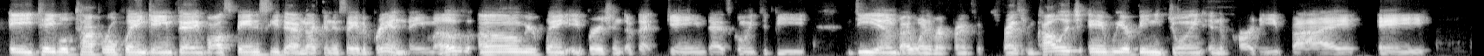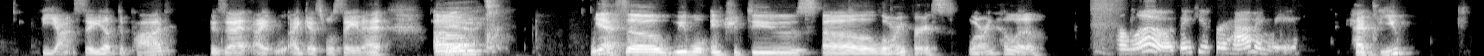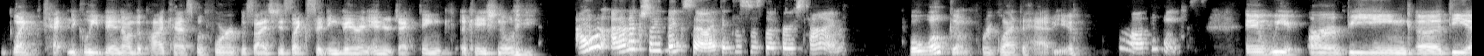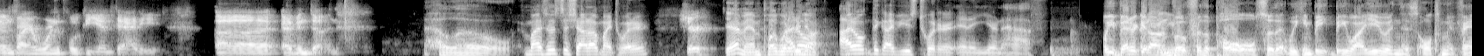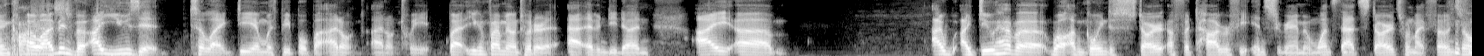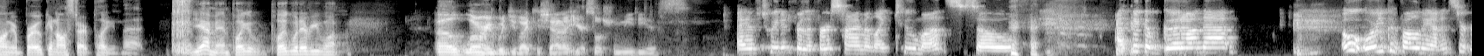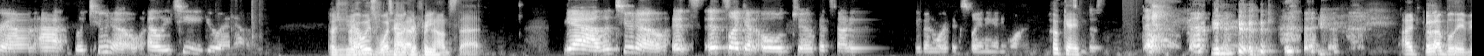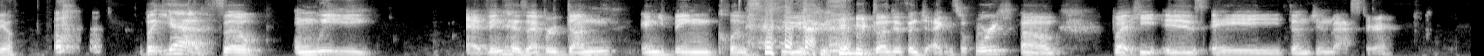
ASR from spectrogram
a tabletop role playing game that involves fantasy that I'm not going to say the brand name of. Um, we're playing a version of that game that is going to be DM'd by one of our friends, friends from college, and we are being joined in the party by a fiance of the pod. Is that I? I guess we'll say that. Um, yeah. yeah. So we will introduce uh, Lauren first. Lauren, hello. Hello. Thank you for having me. Have you like technically been on the podcast before besides just like sitting there and interjecting occasionally? I don't I don't actually think so. I think this is the first time. Well, welcome. We're glad to have you. Oh, thanks. And we are being uh, DM'd by our wonderful DM daddy, uh, Evan Dunn. Hello. Am I supposed to shout out my Twitter? Sure. Yeah, man. Plug whatever I don't, want. I don't think I've used Twitter in a year and a half. Well, you better get on and vote for the poll so that we can beat BYU in this ultimate fan contest. Oh, I've been. Vo- I use it to like DM with people, but I don't. I don't tweet. But you can find me on Twitter at Evan D Dunn. I um. I, I do have a well i'm going to start a photography instagram and once that starts when my phone's no longer broken i'll start plugging that Yeah, man. Plug plug whatever you want. Uh, Lauren, would you like to shout out your social medias? I have tweeted for the first time in like two months, so I think I'm good on that. Oh, or you can follow me on Instagram at Letuno, L E T U N O. Does you always wonder how to pronounce that Yeah, Letuno. It's it's like an old joke. It's not even worth explaining anymore. okay Just- i, I believe you but yeah, so only Evan has ever done anything close to Dungeons and Dragons before. Um, but he is a dungeon master.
